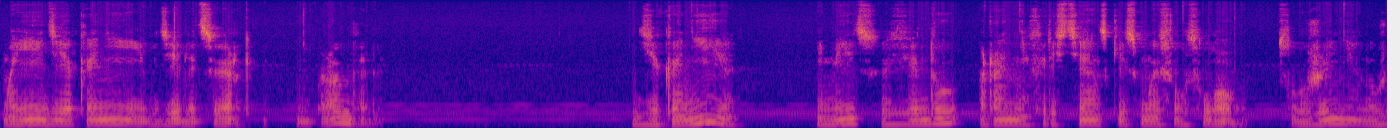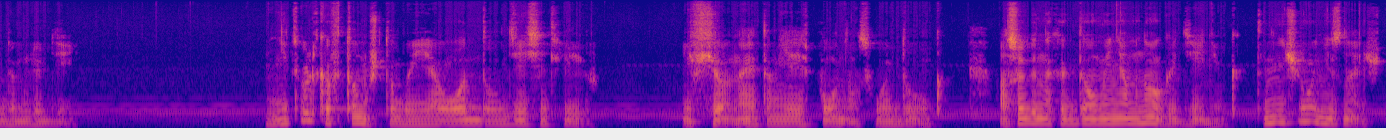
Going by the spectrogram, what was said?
моей диаконии в деле церкви, не правда ли? Диакония Имеется в виду раннехристианский смысл слова – служение нуждам людей. Не только в том, чтобы я отдал 10 лир. И все, на этом я исполнил свой долг. Особенно, когда у меня много денег. Это ничего не значит,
